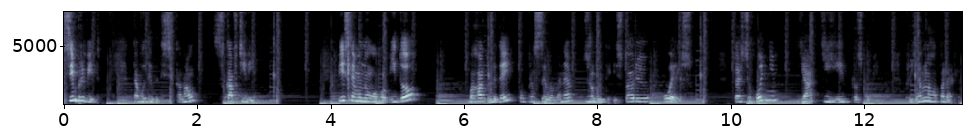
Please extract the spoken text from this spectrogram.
Всім привіт! Та ви дивитеся канал Скаф ТВ. Після минулого відео багато людей попросили мене зробити історію Уельсу. Та сьогодні я її розповім. Приємного перегляду.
